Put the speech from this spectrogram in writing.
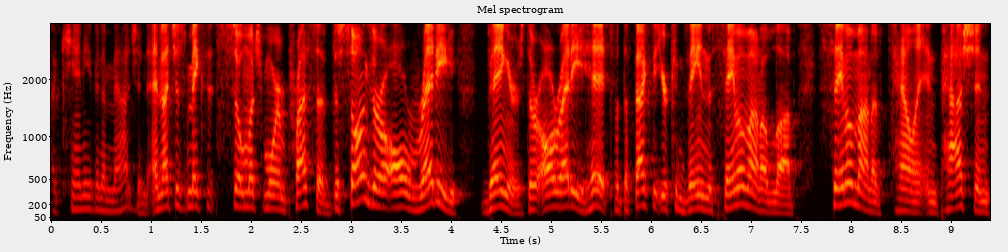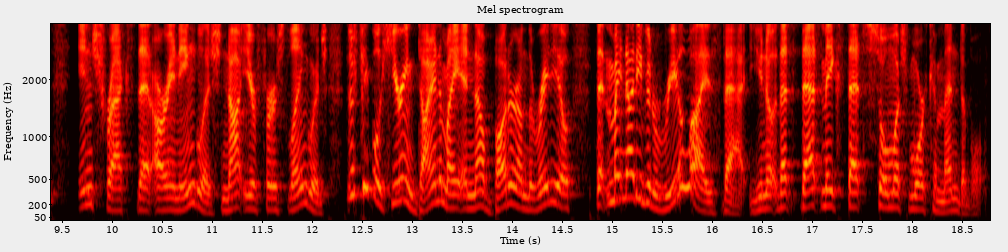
I can't even imagine. And that just makes it so much more impressive. The songs are already bangers, they're already hits, but the fact that you're conveying the same amount of love, same amount of talent and passion in tracks that are in English, not your first language. There's people hearing Dynamite and now Butter on the radio that might not even realize that. You know, that that makes that so much more commendable.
